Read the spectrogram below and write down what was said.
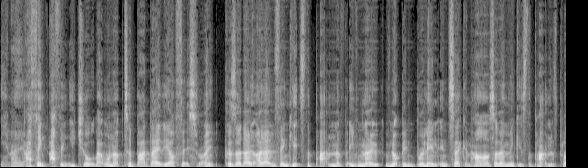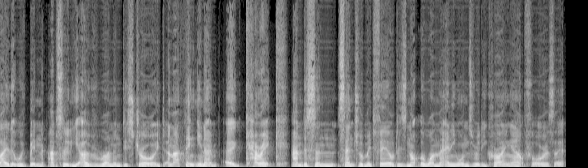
you know, I think I think you chalk that one up to bad day at the office, right? Because I don't I don't think it's the pattern of even though we've not been brilliant in second halves. I don't think it's the pattern of play that we've been absolutely overrun and destroyed. And I think, you know, uh, Carrick, Anderson, central midfield is not the one that anyone's really crying out for, is it?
